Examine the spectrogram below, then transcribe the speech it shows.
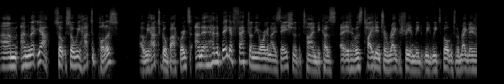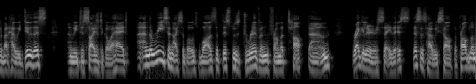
Um, and yeah, so so we had to pull it. Uh, we had to go backwards, and it had a big effect on the organization at the time because it was tied into regulatory, and we'd, we'd, we'd spoken to the regulators about how we do this, and we decided to go ahead. And the reason, I suppose, was that this was driven from a top down. Regulators say this, this is how we solve the problem.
